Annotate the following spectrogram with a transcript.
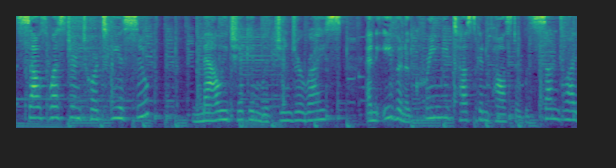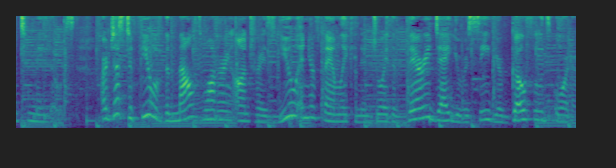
Southwestern tortilla soup, Maui chicken with ginger rice, and even a creamy Tuscan pasta with sun-dried tomatoes are just a few of the mouth-watering entrees you and your family can enjoy the very day you receive your Go Foods order.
